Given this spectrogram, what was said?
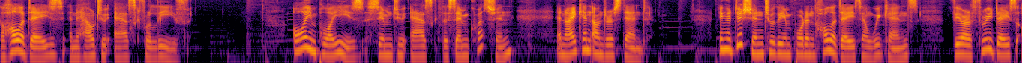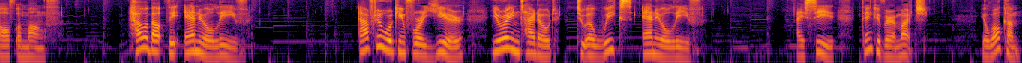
the holidays, and how to ask for leave? All employees seem to ask the same question, and I can understand. In addition to the important holidays and weekends, there are three days off a month. How about the annual leave? After working for a year, you are entitled to a week's annual leave. I see. Thank you very much. You're welcome.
